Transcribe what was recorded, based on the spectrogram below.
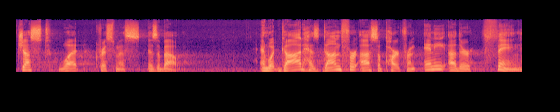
just what Christmas is about and what God has done for us apart from any other thing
